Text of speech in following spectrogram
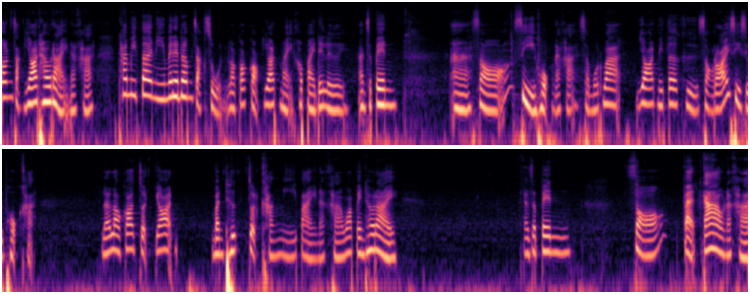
ต้นจากยอดเท่าไหร่นะคะ ถ้ามิเตอร์นี้ไม่ได้เริ่มจากศูนย์เราก็กรอกยอดใหม่เข้าไปได้เลย อาจจะเป็นอ่าสองสี่หกนะคะ สมมุติว่ายอดมิเตอร์คือ 246 ค่ะ แล้วเราก็จดยอดบันทึกจดครั้งนี้ไปนะคะ ว่าเป็นเท่าไหร่อาจจะเป็น 289 นะคะ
